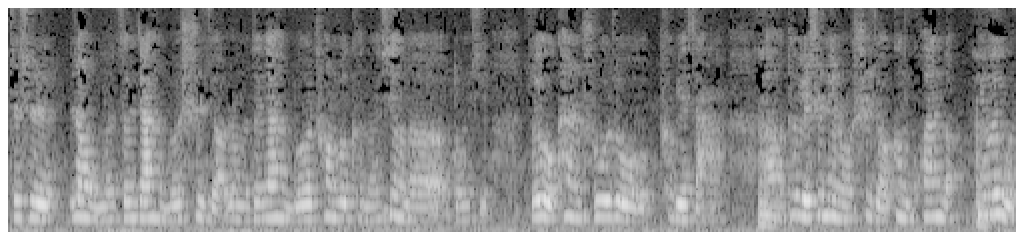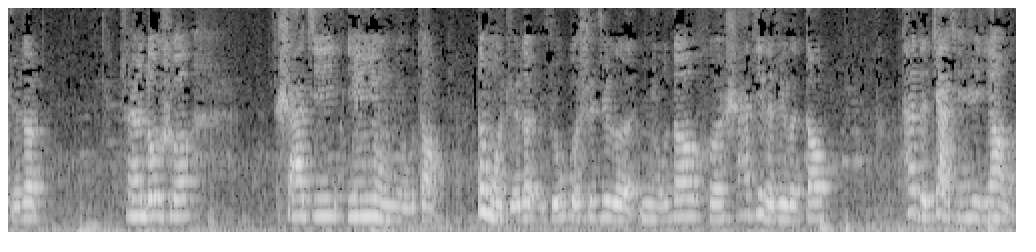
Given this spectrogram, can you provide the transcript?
这是让我们增加很多视角，让我们增加很多创作可能性的东西。所以我看书就特别杂啊、特别是那种视角更宽的，因为我觉得虽然都说杀鸡焉用牛刀。但我觉得，如果是这个牛刀和杀鸡的这个刀，它的价钱是一样的，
